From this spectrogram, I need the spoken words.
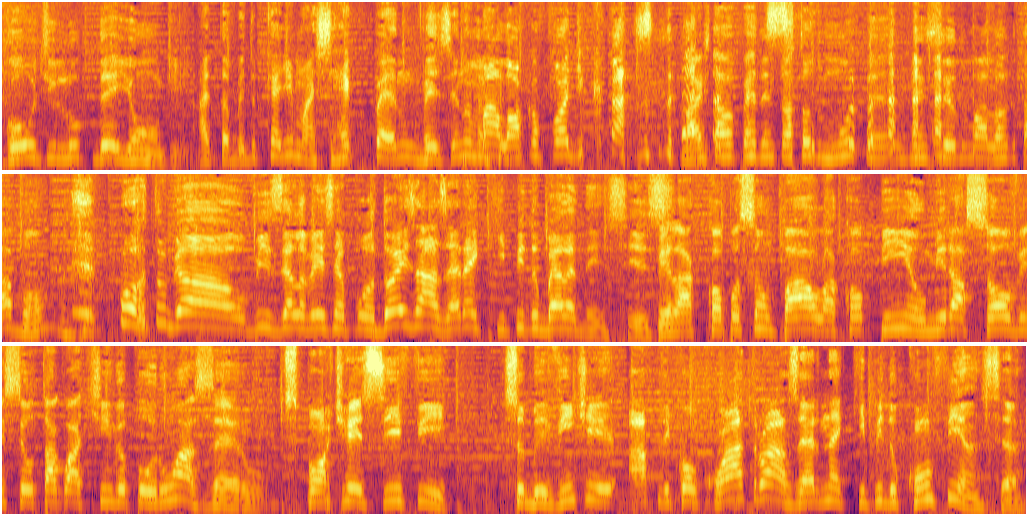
gol de Luke de Jong. Aí também do que é demais, se recuperando, vencendo o Maloca fora de casa. Mas estava perdendo pra todo mundo, né? venceu do Mallorca, tá bom. Portugal, Vizela venceu por 2 a 0 a equipe do Belenenses. Pela Copa São Paulo, a Copinha, o Mirassol venceu o Taguatinga por 1 a 0 Sport Recife Sub-20 aplicou 4 a 0 na equipe do Confiança.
